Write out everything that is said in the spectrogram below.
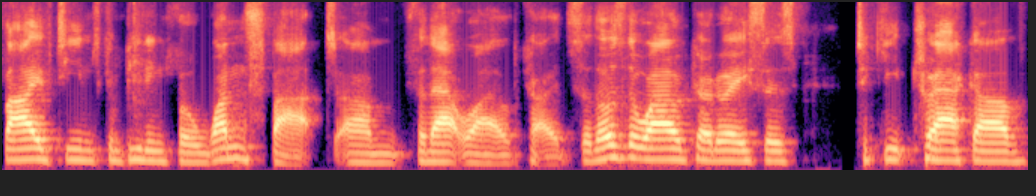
five teams competing for one spot um, for that wild card. So those are the wild card races to keep track of.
